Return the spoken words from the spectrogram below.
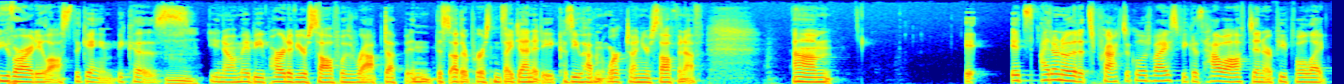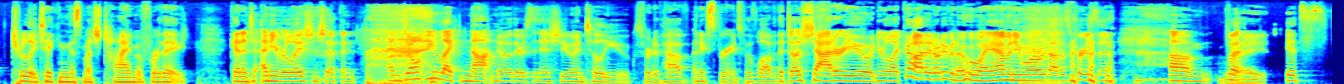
you've already lost the game because, mm. you know, maybe part of yourself was wrapped up in this other person's identity because you haven't worked on yourself enough. Um, it's, I don't know that it's practical advice because how often are people like truly taking this much time before they get into any relationship? And, and don't you like not know there's an issue until you sort of have an experience with love that does shatter you and you're like, God, I don't even know who I am anymore without this person. um, but right. it's,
